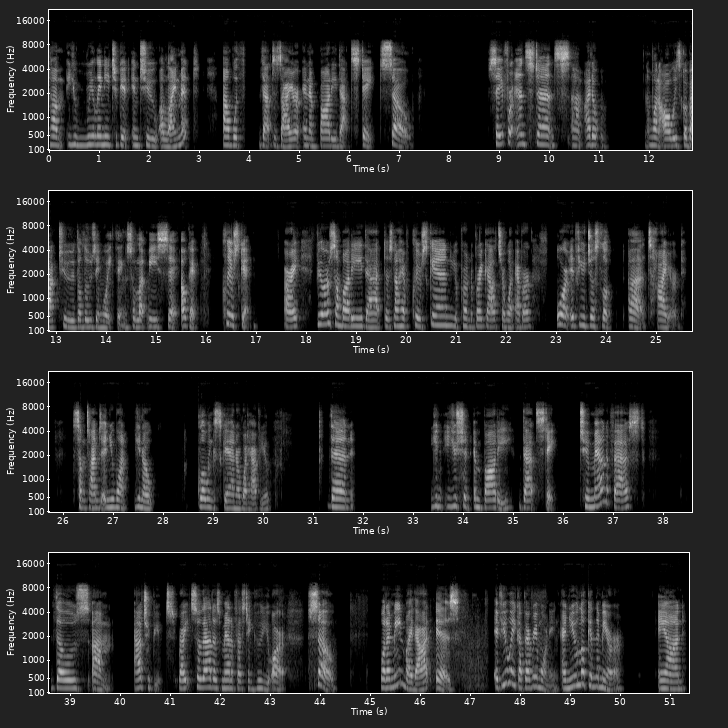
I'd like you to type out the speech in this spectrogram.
um, you really need to get into alignment um, with that desire and embody that state. So, say for instance, um, I don't I want to always go back to the losing weight thing. So let me say, okay, clear skin. All right. If you're somebody that does not have clear skin, you're prone to breakouts or whatever, or if you just look uh, tired sometimes and you want, you know, glowing skin or what have you, then you you should embody that state to manifest those um, attributes, right? So that is manifesting who you are. So, what I mean by that is if you wake up every morning and you look in the mirror and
